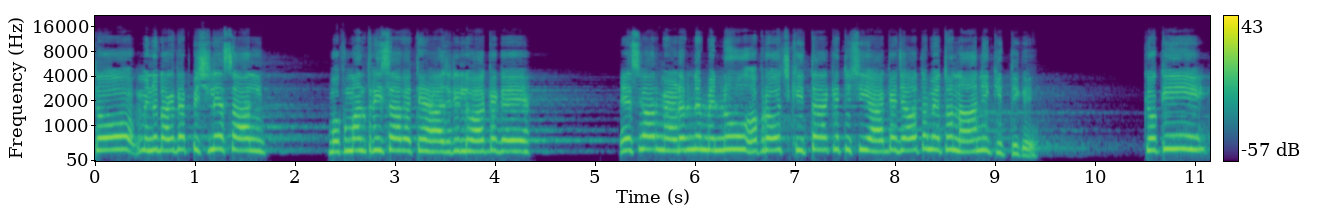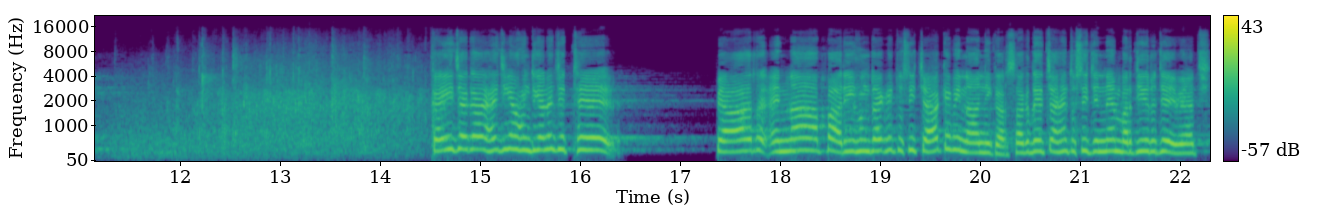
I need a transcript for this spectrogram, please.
ਤੋ ਮੈਨੂੰ ਲੱਗਦਾ ਪਿਛਲੇ ਸਾਲ ਮੁੱਖ ਮੰਤਰੀ ਸਾਹਿਬ ਇੱਥੇ ਹਾਜ਼ਰੀ ਲਵਾ ਕੇ ਗਏ। ਇਸ ਵਾਰ ਮੈਡਮ ਨੇ ਮੈਨੂੰ ਅਪਰੋਚ ਕੀਤਾ ਕਿ ਤੁਸੀਂ ਆ ਕੇ ਜਾਓ ਤਾਂ ਮੈਥੋਂ ਨਾ ਨਹੀਂ ਕੀਤੀ ਗਈ। ਕਿਉਂਕਿ ਕਈ ਜਗ੍ਹਾ ਇਹੋ ਜਿਹੀਆਂ ਹੁੰਦੀਆਂ ਨੇ ਜਿੱਥੇ ਪਿਆਰ ਇੰਨਾ ਭਾਰੀ ਹੁੰਦਾ ਕਿ ਤੁਸੀਂ ਚਾਹ ਕੇ ਵੀ ਨਾ ਨਹੀਂ ਕਰ ਸਕਦੇ, ਚਾਹੇ ਤੁਸੀਂ ਜਿੰਨੇ ਮਰਜ਼ੀ ਰੁਝੇਵਿਆਂ 'ਚ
